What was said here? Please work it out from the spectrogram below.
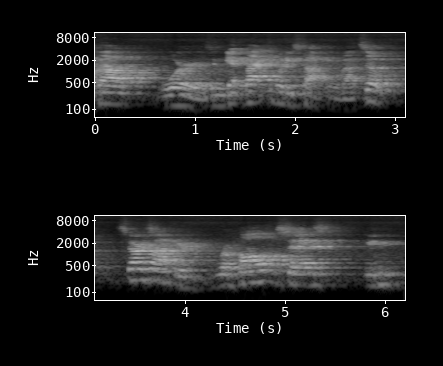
about words and get back to what he's talking about. So it starts off here where Paul says, in,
